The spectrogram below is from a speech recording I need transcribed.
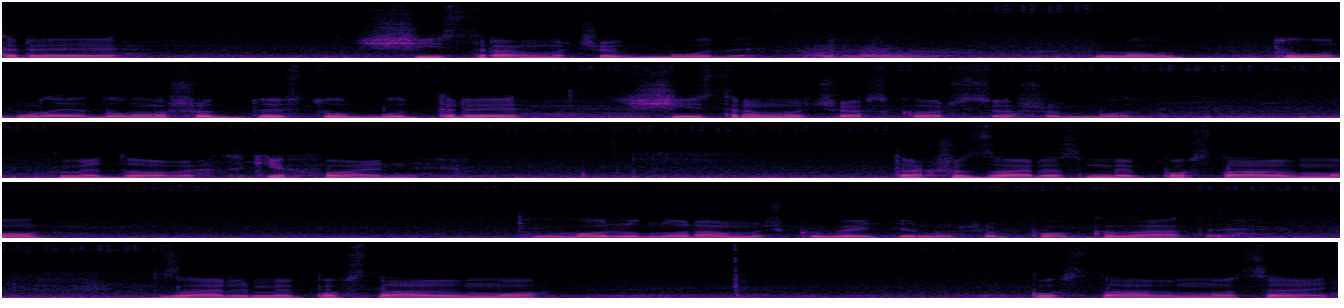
3-6 рамочок буде. Ну, тут. Ну, я думаю, що десь тут буде 3-6 рамочок, скоріше, всього, що буде. Медових таких файних. Так що зараз ми поставимо. Не можу одну рамочку витягну, щоб показати. Зараз ми поставимо, поставимо цей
